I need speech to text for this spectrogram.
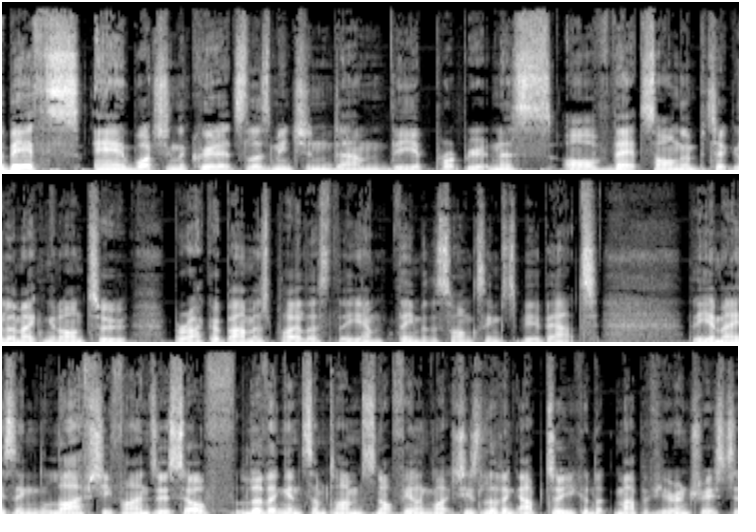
The Beths and watching the credits, Liz mentioned um, the appropriateness of that song, in particular, making it onto Barack Obama's playlist. The um, theme of the song seems to be about the amazing life she finds herself living and sometimes not feeling like she's living up to. You can look them up if you're interested.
